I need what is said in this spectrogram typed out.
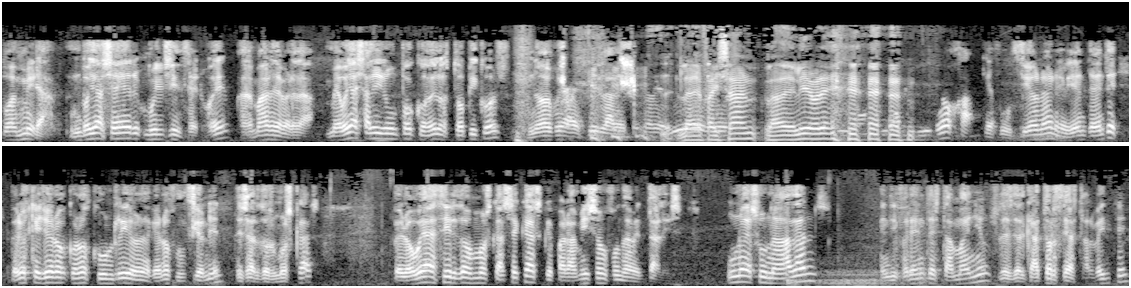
Pues mira, voy a ser muy sincero, ¿eh? Además, de verdad. Me voy a salir un poco de los tópicos. No os voy a decir la de, La de Faisán, la de Liebre. roja, que funcionan, evidentemente. Pero es que yo no conozco un río en el que no funcionen esas dos moscas. Pero voy a decir dos moscas secas que para mí son fundamentales. Una es una Adams, en diferentes tamaños, desde el 14 hasta el 20.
